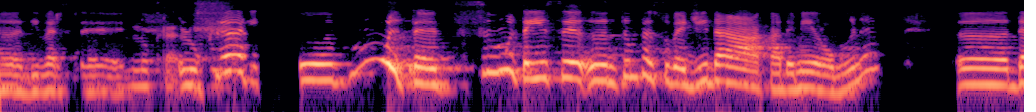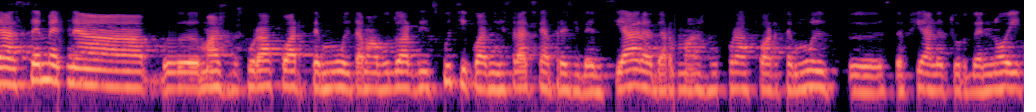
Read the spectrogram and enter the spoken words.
uh, diverse lucrări. lucrări. Multe, sunt multe. Se întâmplă sub egida Academiei Române, Uh, de asemenea, uh, m-aș bucura foarte mult, am avut doar discuții cu administrația prezidențială, dar m-aș bucura foarte mult uh, să fie alături de noi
